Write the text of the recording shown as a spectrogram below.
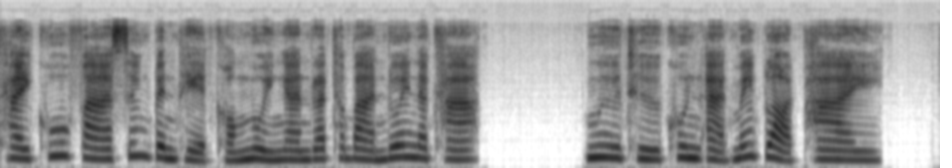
ไทยคู่ฟ้าซึ่งเป็นเพจของหน่วยงานรัฐบาลด้วยนะคะ มือถือคุณอาจไม่ปลอดภัย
